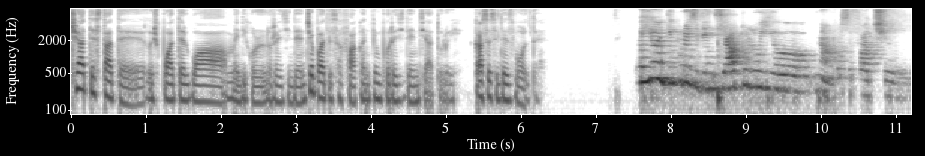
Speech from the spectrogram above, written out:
Ce atestate își poate lua medicul rezident? Ce poate să facă în timpul rezidențiatului ca să se dezvolte? Păi, în timpul rezidențiatului, uh, na, poți să faci uh,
